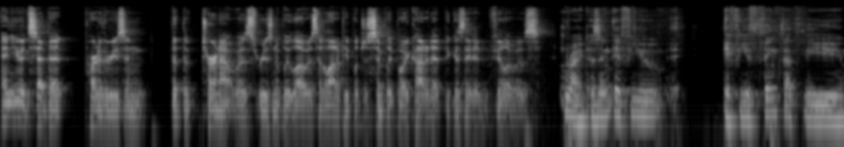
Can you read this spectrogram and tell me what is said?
And you had said that part of the reason that the turnout was reasonably low is that a lot of people just simply boycotted it because they didn't feel it was right. As in, if you if you think that the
